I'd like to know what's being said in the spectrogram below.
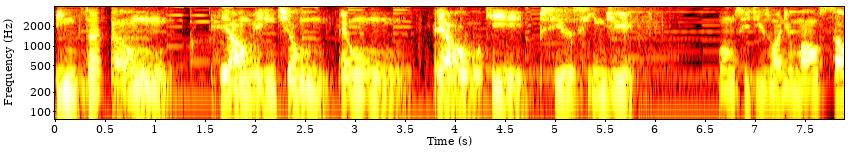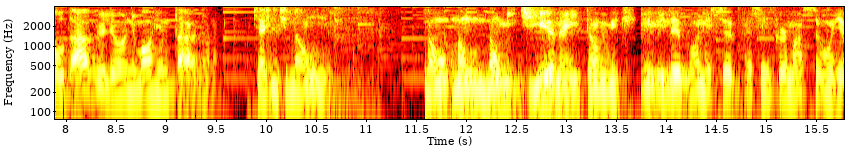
Então, realmente é um, é um é algo que precisa assim de como se diz, um animal saudável, ele é um animal rentável, né? Que a gente não não, não, não media, né? Então, e levando essa, essa informação aí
